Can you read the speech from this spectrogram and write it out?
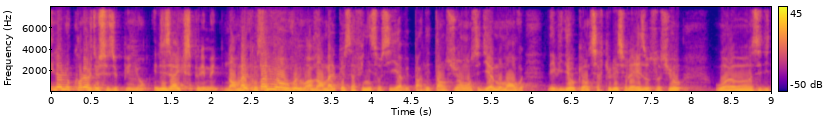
il a le courage de ses opinions. Il les a exprimées. Normal que, ça, pas lui en vouloir. normal que ça finisse aussi avec, par des tensions. On s'est dit à un moment, on les vidéos qui ont circulé sur les réseaux sociaux, où on s'est dit,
